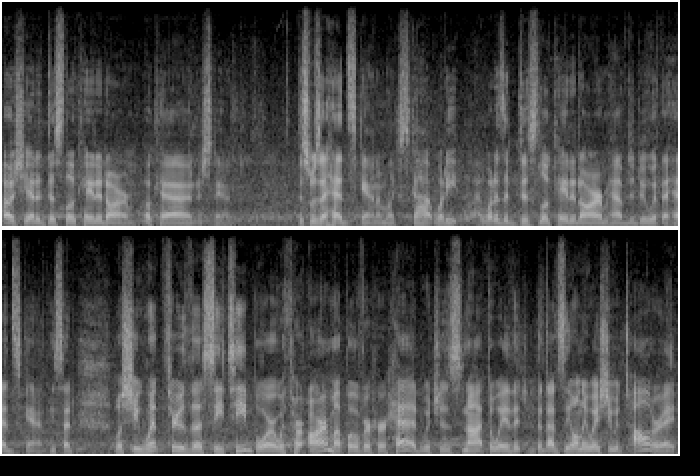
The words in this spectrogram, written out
Oh, she had a dislocated arm. Okay, I understand. This was a head scan. I'm like, Scott, what, do you, what does a dislocated arm have to do with a head scan? He said, well, she went through the CT bore with her arm up over her head, which is not the way that, but that's the only way she would tolerate.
